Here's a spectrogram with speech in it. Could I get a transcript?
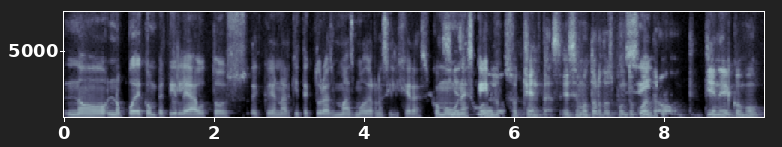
No, no puede competirle a autos eh, con arquitecturas más modernas y ligeras, como Sí, una es como de los 80s. Ese motor 2.4 t- tiene como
